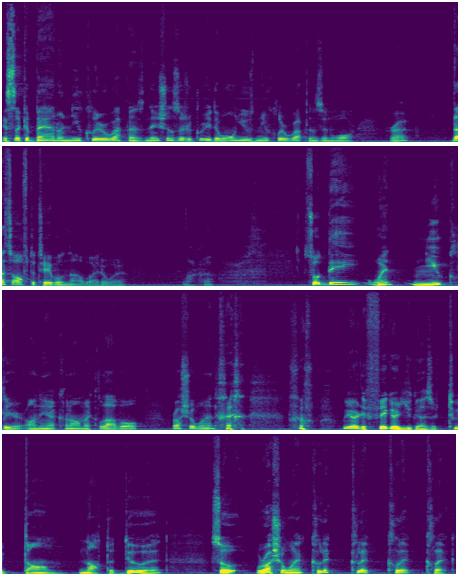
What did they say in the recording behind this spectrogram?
It's like a ban on nuclear weapons. Nations that agree they won't use nuclear weapons in war, right? That's off the table now, by the way. Okay. So they went nuclear on the economic level. Russia went, we already figured you guys are too dumb not to do it. So Russia went click, click, click, click.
